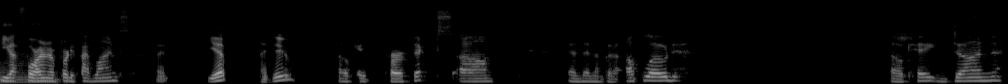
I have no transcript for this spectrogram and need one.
You got Mm, 445 lines? Yep, I do. Okay, perfect. Um, and then I'm going to upload. Okay, done.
